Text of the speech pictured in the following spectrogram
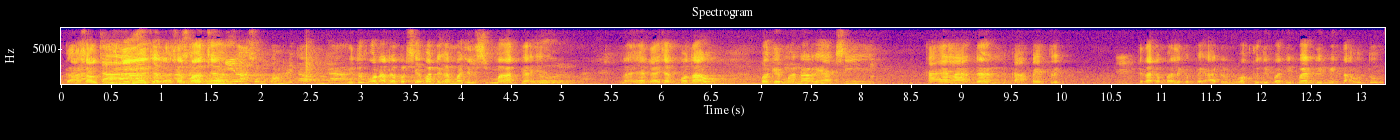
Nggak asal baca, bunyi aja, nggak asal baca. bunyi langsung pemberitahuan enggak Itu pun ada persiapan dengan majelis jemaat Kak ya. betul Nah, yang Kak Icat mau tahu bagaimana reaksi Kak Ella dan Kak Patrick Hmm. kita kembali ke PA dulu waktu tiba-tiba diminta untuk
